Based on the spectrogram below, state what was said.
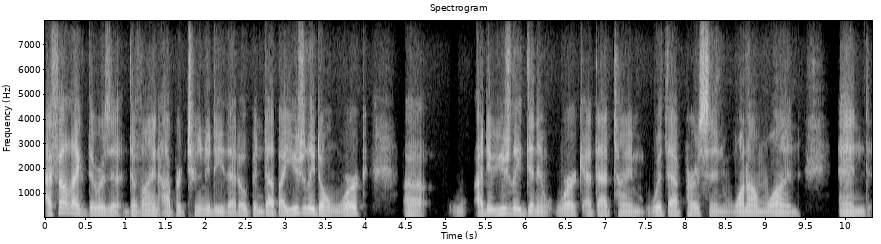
I felt like there was a divine opportunity that opened up. I usually don't work. Uh, I do, usually didn't work at that time with that person one on one, and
